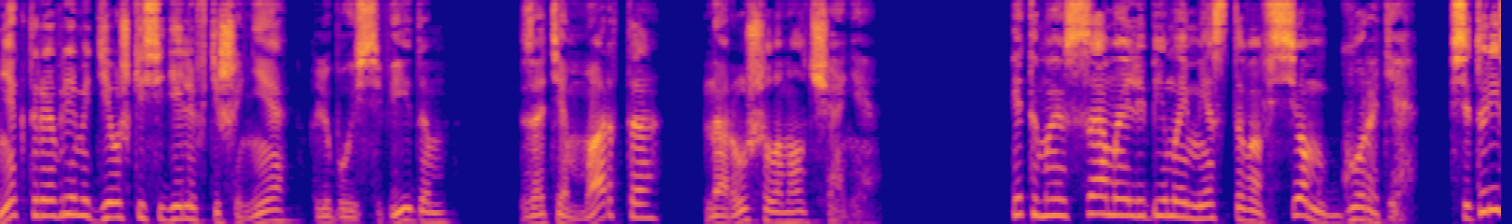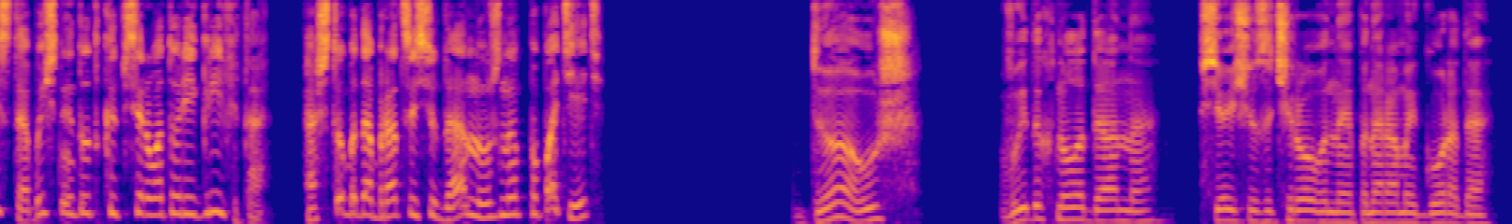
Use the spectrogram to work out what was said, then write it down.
Некоторое время девушки сидели в тишине, любуясь видом. Затем Марта нарушила молчание. «Это мое самое любимое место во всем городе. Все туристы обычно идут к обсерватории Гриффита, а чтобы добраться сюда, нужно попотеть». «Да уж», Выдохнула Данна, все еще зачарованная панорамой города.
